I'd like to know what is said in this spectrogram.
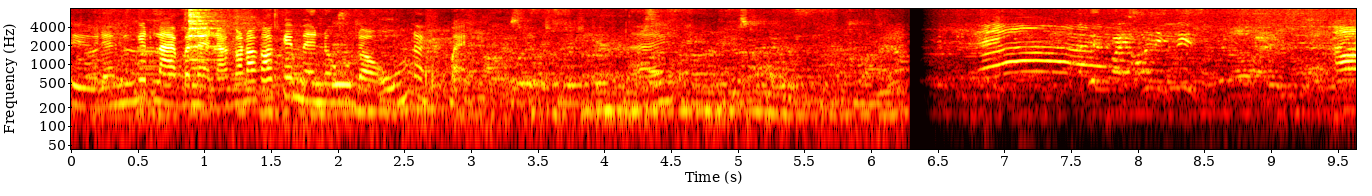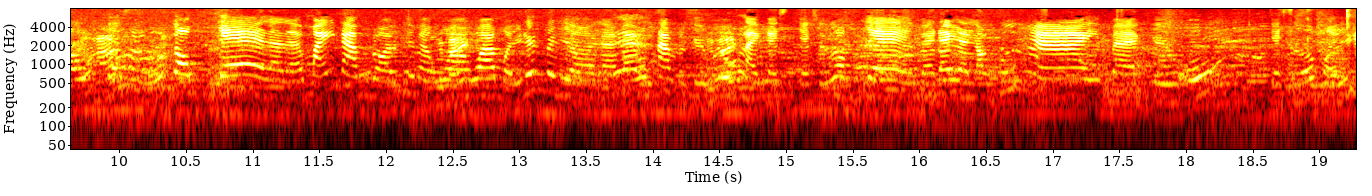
kiều đang đứng kết line bên này là có nó có cái menu đồ uống nè các bạn. Đấy Ờ, uống trà sữa công cha là đã mấy năm rồi khi mà qua qua Mỹ đến bây giờ là ba bốn năm rồi Kiều mới uống lại trà, sữa công cha và đây là lần thứ hai mà Kiều uống trà sữa Mỹ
